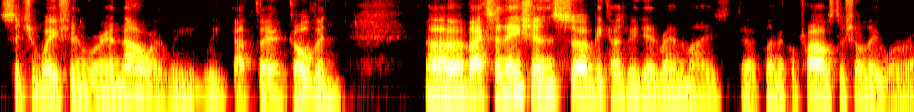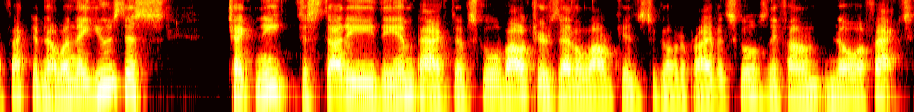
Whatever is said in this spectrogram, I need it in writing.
situation we're in now, where we, we got the COVID uh, vaccinations uh, because we did randomized uh, clinical trials to show they were effective. Now, when they use this technique to study the impact of school vouchers that allowed kids to go to private schools, they found no effect.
